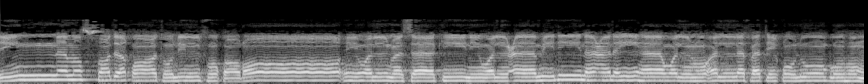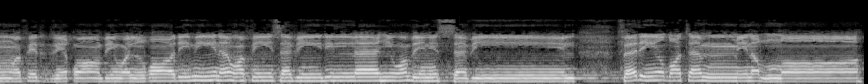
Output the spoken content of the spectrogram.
إنما الصدقات للفقراء والمساكين والعاملين عليها والمؤلفة قلوبهم وفي الرقاب والغارمين وفي سبيل الله وابن السبيل. فريضة من الله.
